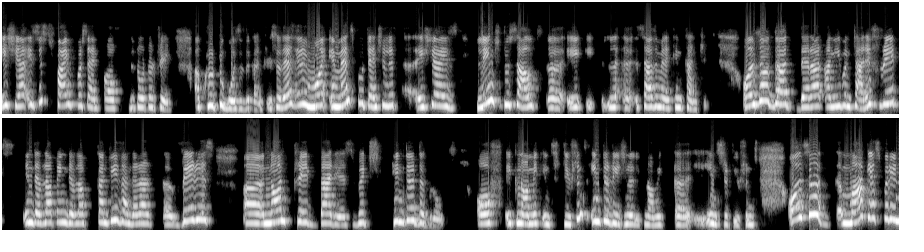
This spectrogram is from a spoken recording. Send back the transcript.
Asia is just 5% of the total trade accrued to both of the countries. So there's immense potential if Asia is linked to South uh, uh, South American countries. Also, that there are uneven tariff rates in developing developed countries, and there are uh, various uh, non-trade barriers which hinder the growth of economic institutions, inter-regional economic uh, institutions. Also, Mark Esper in,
